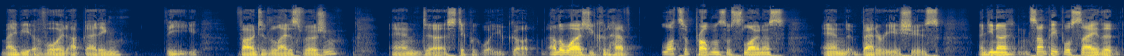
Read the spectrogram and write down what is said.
maybe avoid updating the phone to the latest version and uh, stick with what you've got. Otherwise, you could have lots of problems with slowness and battery issues. And you know, some people say that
